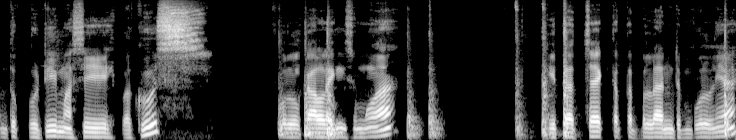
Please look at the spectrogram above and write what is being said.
Untuk bodi masih bagus full kaleng semua. Kita cek ketebalan dempulnya.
